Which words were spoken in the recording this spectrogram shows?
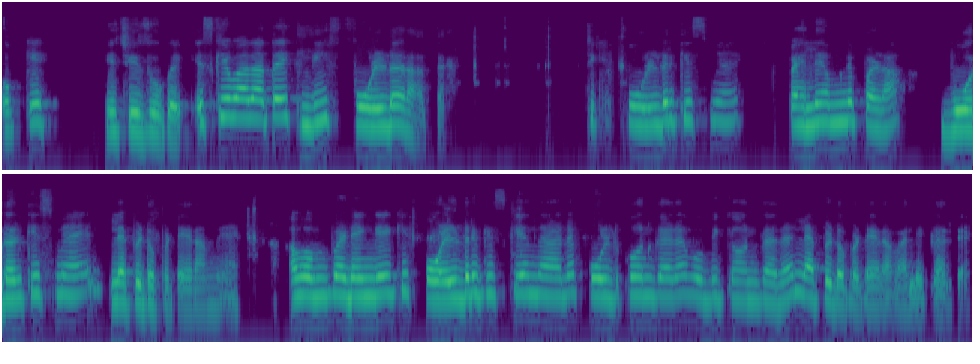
ओके ये चीज़ हो गई। इसके बाद आता है एक लीफ फोल्डर आता है। ठीक है फोल्डर किसमें आए? पहले हमने पढ़ा बोरर किसमें आए? लेपिडोपटेरा में आए। अब हम पढ़ेंगे कि फोल्डर किसके अंदर आ रहा है? फोल्ड कौन कर रहा है? वो भी कौन कर रहा है? लेपिडोपटेरा वाले कर रहे हैं।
